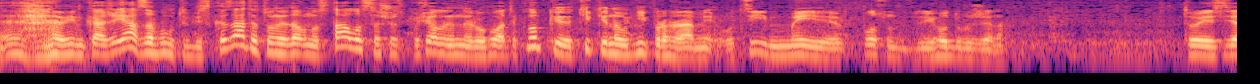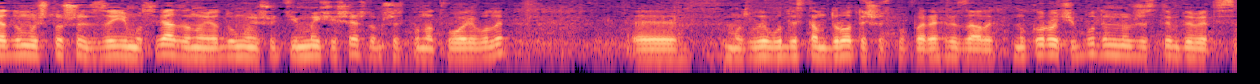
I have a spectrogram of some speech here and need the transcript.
Е, Він каже, я забув тобі сказати, то недавно сталося, щось почали не реагувати кнопки тільки на одній програмі. Оцій миє посуд його дружина. Тобто, я думаю, що щось взаємосв'язано, я думаю, що ті миші ще там щось понатворювали. Е, можливо, десь там дроти щось поперегризали. Ну, коротше, будемо ми вже з тим дивитися.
